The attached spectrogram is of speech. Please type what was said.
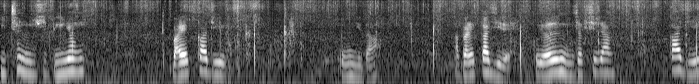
2022년 말까지입니다. 아, 말까지래. 그 여름 이적 시장까지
